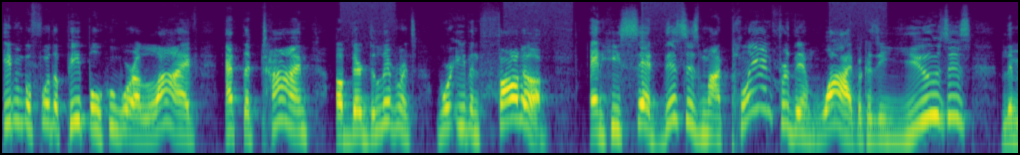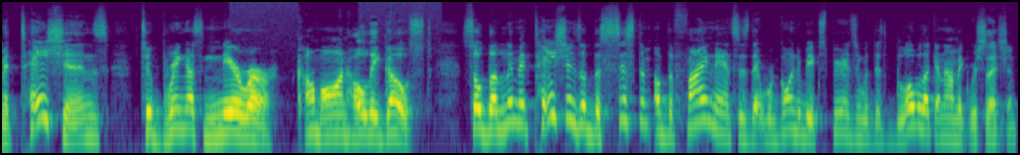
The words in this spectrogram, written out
even before the people who were alive at the time of their deliverance were even thought of. And he said, This is my plan for them. Why? Because he uses limitations to bring us nearer. Come on, Holy Ghost. So, the limitations of the system of the finances that we're going to be experiencing with this global economic recession,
